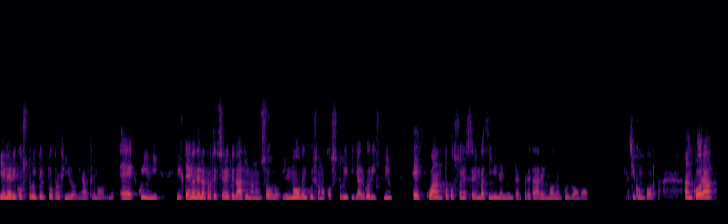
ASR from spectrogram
viene ricostruito il tuo profilo in altri modi. E quindi il tema della protezione dei tuoi dati, ma non solo, il modo in cui sono costruiti gli algoritmi e quanto possono essere invasivi nell'interpretare il modo in cui l'uomo si comporta. Ancora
